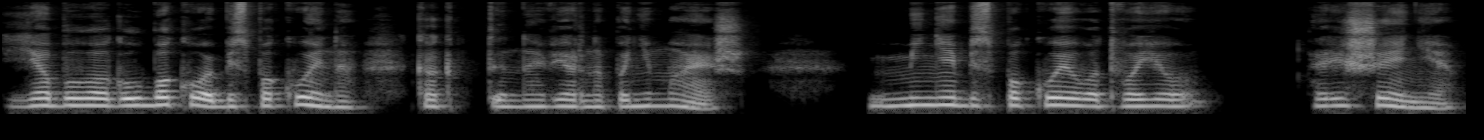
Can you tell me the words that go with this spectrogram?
Я была глубоко обеспокоена, как ты, наверное, понимаешь. Меня беспокоило твое решение.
